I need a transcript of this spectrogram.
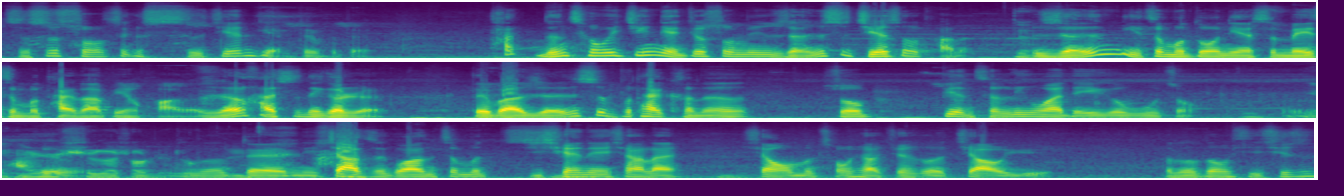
只是说这个时间点对不对？它能成为经典，就说明人是接受它的。人，你这么多年是没什么太大变化的，人还是那个人，对吧？人是不太可能说变成另外的一个物种。你还是十个手指头。嗯，对你价值观这么几千年下来，像我们从小接受的教育，很多东西其实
